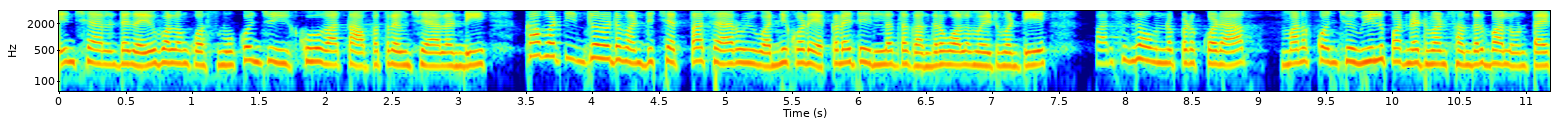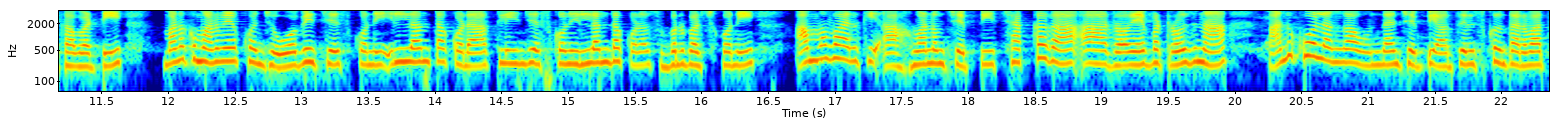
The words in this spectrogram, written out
ఏం చేయాలంటే దైవబలం కోసము కొంచెం ఎక్కువగా తాపత్రయం చేయాలండి. కాబట్టి ఇంట్లో ఉన్నటువంటి చెత్త చారు ఇవన్నీ కూడా ఎక్కడైతే ఇల్లంతా గందరగోళమైనటువంటి పరిస్థితిలో ఉన్నప్పటికి కూడా మనకు కొంచెం వీలు పడినటువంటి సందర్భాలు ఉంటాయి కాబట్టి మనకు మనమే కొంచెం ఓపిక చేసుకొని ఇల్లంతా కూడా క్లీన్ చేసుకొని ఇల్లంతా కూడా శుభ్రపరచుకొని అమ్మవారికి ఆహ్వానం చెప్పి చక్కగా ఆ రో- రేపటి రోజున అనుకూలంగా ఉందని చెప్పి తెలుసుకున్న తర్వాత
